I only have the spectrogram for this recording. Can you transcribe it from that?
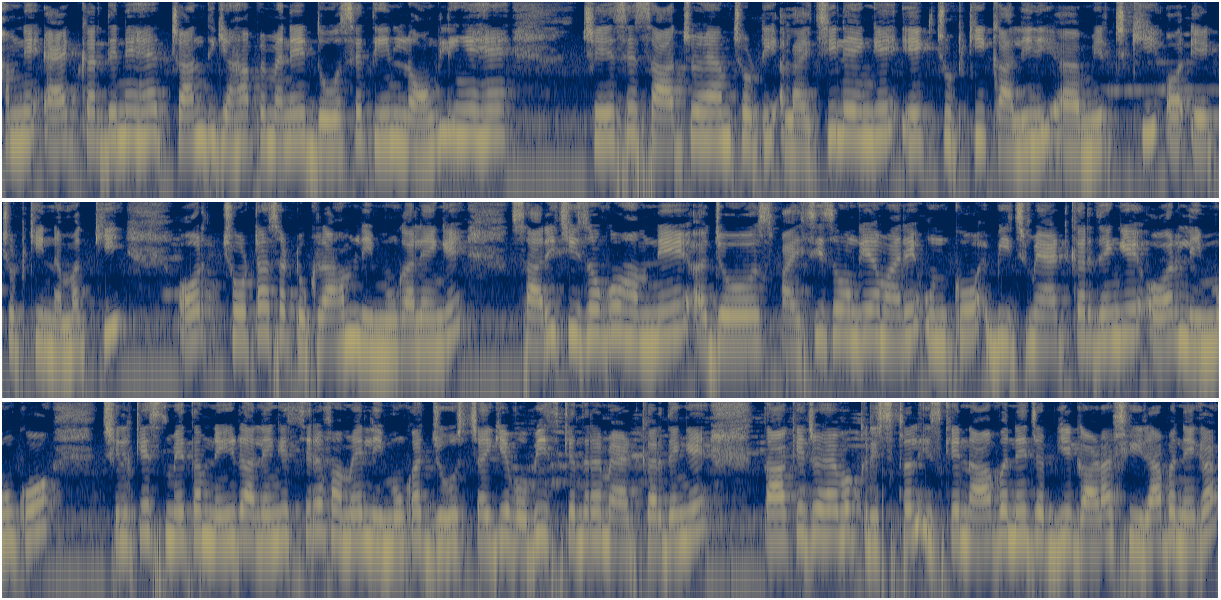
हमने ऐड कर देने हैं। चंद, यहाँ पे मैंने दो से तीन लौंग लिए हैं। छः से सात जो है हम छोटी इलायची लेंगे, एक चुटकी काली मिर्च की और एक चुटकी नमक की और छोटा सा टुकड़ा हम लीमू का लेंगे। सारी चीज़ों को हमने जो स्पाइसेस होंगे हमारे, उनको बीच में ऐड कर देंगे और लीमू को छिलके समेत हम नहीं डालेंगे, सिर्फ़ हमें लीमू का जूस चाहिए, वो भी इसके अंदर हम ऐड कर देंगे ताकि जो है वो क्रिस्टल इसके ना बने जब ये गाढ़ा शीरा बनेगा।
